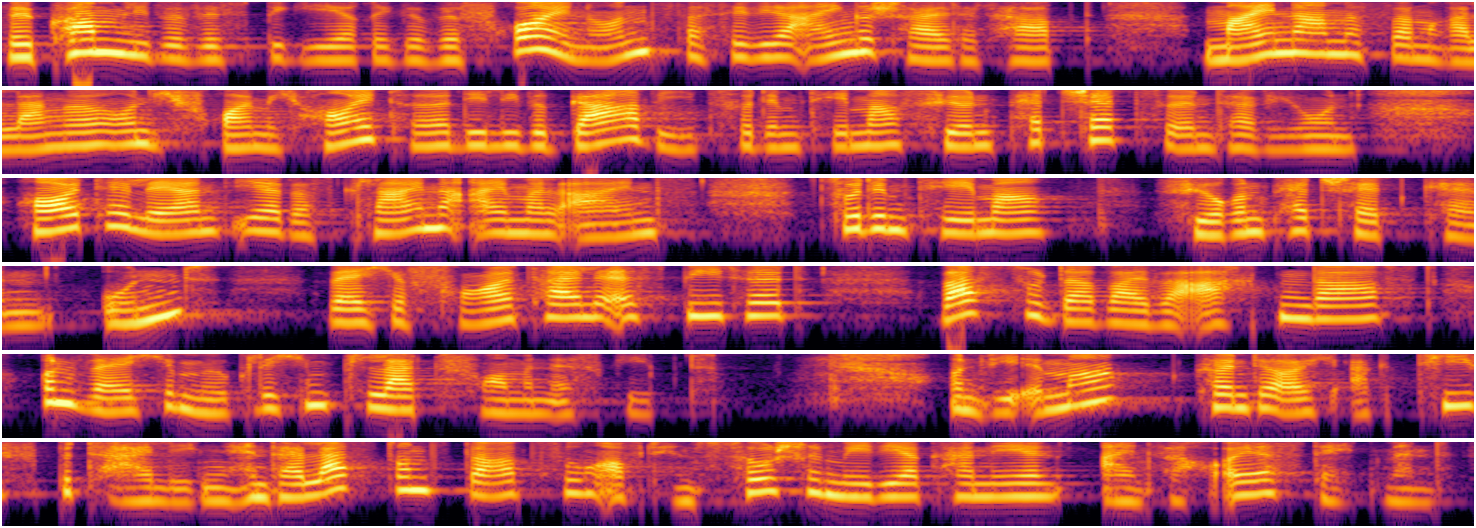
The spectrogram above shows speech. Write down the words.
Willkommen, liebe Wissbegierige. Wir freuen uns, dass ihr wieder eingeschaltet habt. Mein Name ist Sandra Lange und ich freue mich heute, die liebe Gabi zu dem Thema Führen per Chat zu interviewen. Heute lernt ihr das kleine Einmaleins zu dem Thema Führen per Chat kennen und welche Vorteile es bietet, was du dabei beachten darfst und welche möglichen Plattformen es gibt. Und wie immer könnt ihr euch aktiv beteiligen. Hinterlasst uns dazu auf den Social-Media-Kanälen einfach euer Statement.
